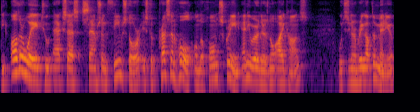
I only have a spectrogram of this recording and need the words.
The other way to access Samsung Theme Store is to press and hold on the home screen anywhere there's no icons, which is going to bring up the menu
